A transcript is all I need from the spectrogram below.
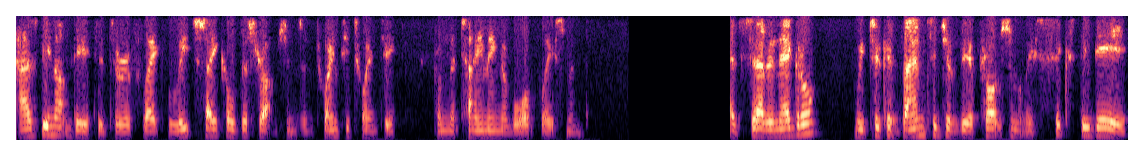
has been updated to reflect leach cycle disruptions in 2020 from the timing of ore placement. At Cerro Negro, we took advantage of the approximately 60-day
